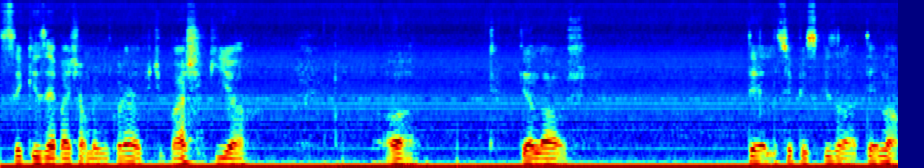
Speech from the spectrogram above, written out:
se você quiser baixar o Minecraft, baixa aqui ó. Ó, telão Tela, você pesquisa lá, telão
